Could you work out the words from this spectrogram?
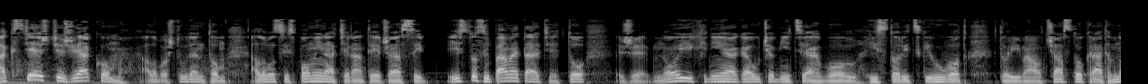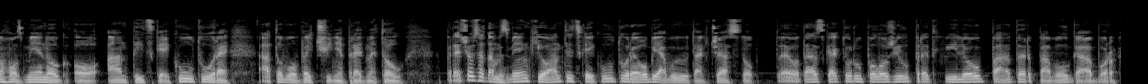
Ak ste ešte žiakom alebo študentom, alebo si spomínate na tie časy, isto si pamätáte to, že v mnohých knihách a učebniciach bol historický úvod, ktorý mal častokrát mnoho zmienok o antickej kultúre, a to vo väčšine predmetov. Prečo sa tam zmienky o antickej kultúre objavujú tak často? To je otázka, ktorú položil pred chvíľou páter Pavol Gábor.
